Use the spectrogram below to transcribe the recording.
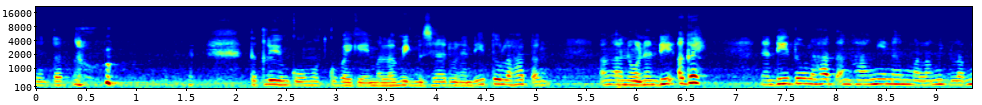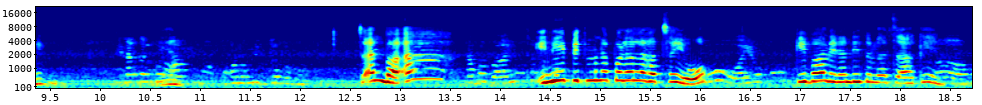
Yan, tatlo. tatlo yung kumot ko bay, kaya malamig masyado. Nandito lahat ang, ang ano, nandi, agay, nandito lahat ang hangin na malamig-lamig. Tinanggal ko aking napakalamig talaga. Saan ba? Ah, Sa baba, yung sa inipit mo na pala lahat sa'yo. Oo, ayoko. Kibali, nandito lahat sa akin. Oo.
